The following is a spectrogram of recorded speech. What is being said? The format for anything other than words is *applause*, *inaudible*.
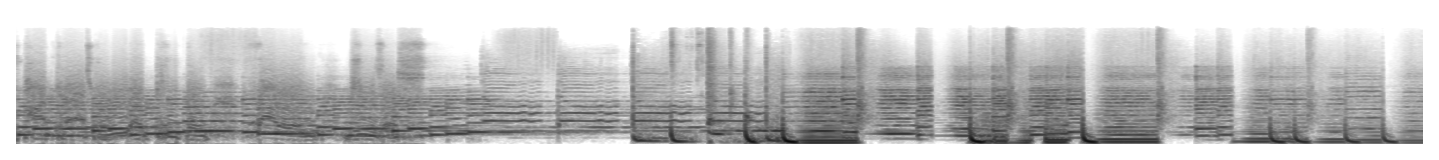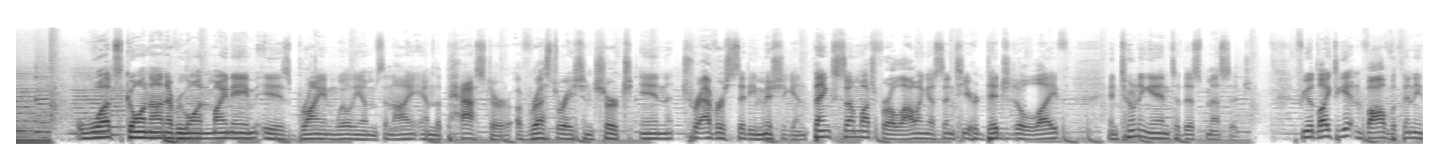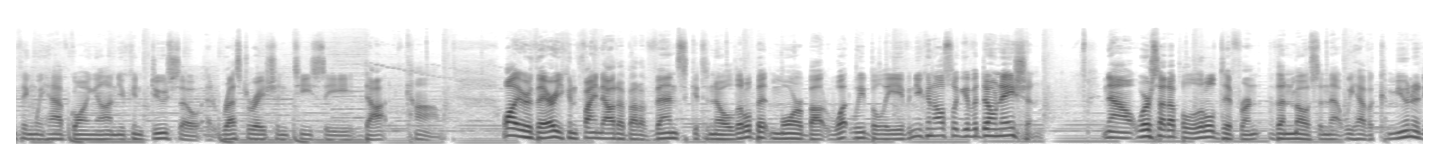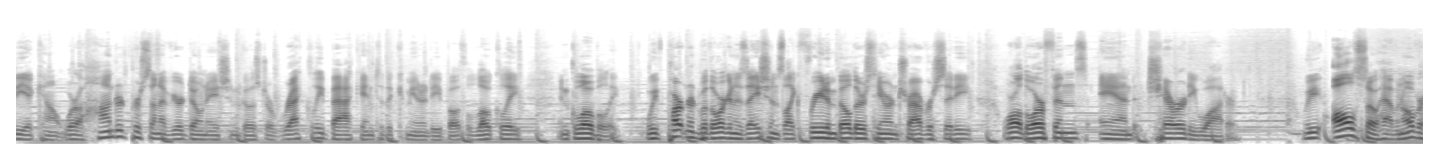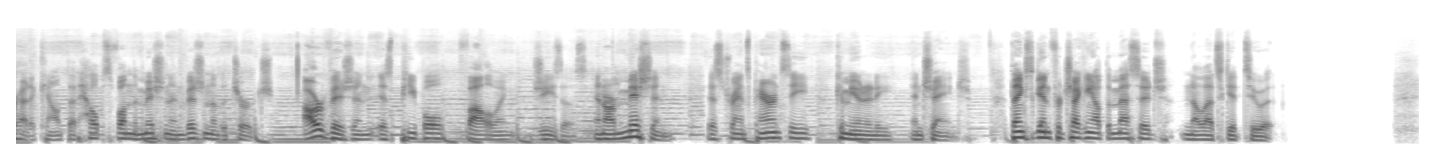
podcast where we people Jesus. What's going on, everyone? My name is Brian Williams, and I am the pastor of Restoration Church in Traverse City, Michigan. Thanks so much for allowing us into your digital life and tuning in to this message. If you would like to get involved with anything we have going on, you can do so at restorationtc.com. While you're there, you can find out about events, get to know a little bit more about what we believe, and you can also give a donation. Now, we're set up a little different than most in that we have a community account where 100% of your donation goes directly back into the community, both locally and globally. We've partnered with organizations like Freedom Builders here in Traverse City, World Orphans, and Charity Water. We also have an overhead account that helps fund the mission and vision of the church. Our vision is people following Jesus, and our mission is transparency, community, and change. Thanks again for checking out the message. Now let's get to it.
